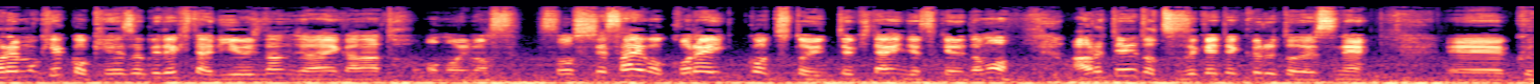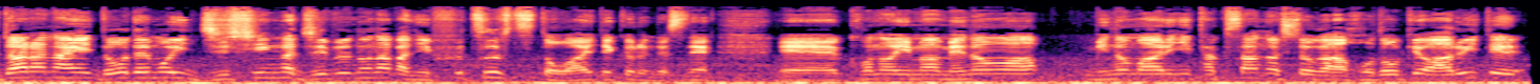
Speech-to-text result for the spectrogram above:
これも結構継続できた理由なんじゃないかなと思います。そして最後これ一個ちょっと言っておきたいんですけれども、ある程度続けてくるとですね、えー、くだらないどうでもいい自信が自分の中にふつふつと湧いてくるんですね。えー、この今目の、身の回りにたくさんの人が歩道橋を歩いて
